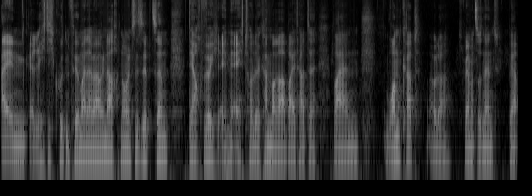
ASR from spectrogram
einen richtig guten Film meiner Meinung nach, 1917, der auch wirklich eine echt tolle Kameraarbeit hatte. War ein One-Cut oder wenn man es so nennt. Ja.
